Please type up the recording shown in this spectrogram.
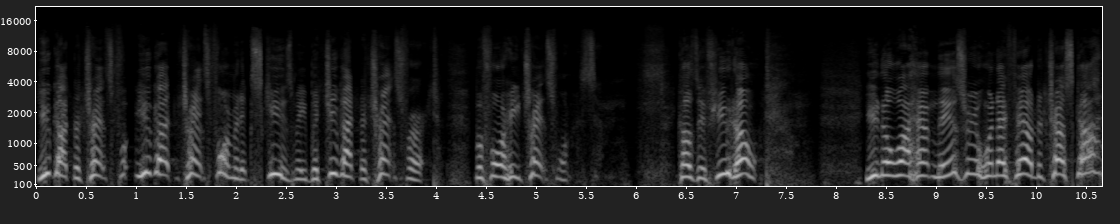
You got to transfer you got to transform it, excuse me, but you got to transfer it before he transforms. Because if you don't, you know what happened to Israel when they failed to trust God?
